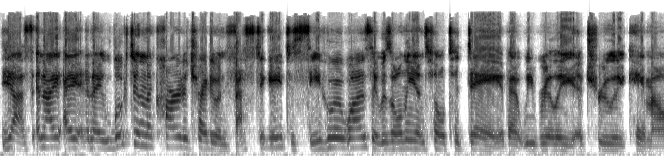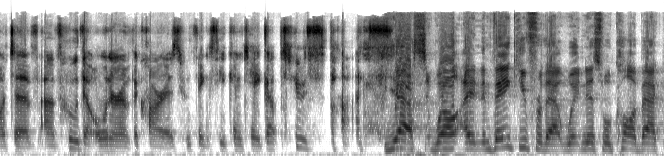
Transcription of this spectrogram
Yes, and I, I and I looked in the car to try to investigate to see who it was. It was only until today that we really uh, truly came out of of who the owner of the car is, who thinks he can take up two spots. Yes, well, and and thank you for that witness. We'll call it back.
